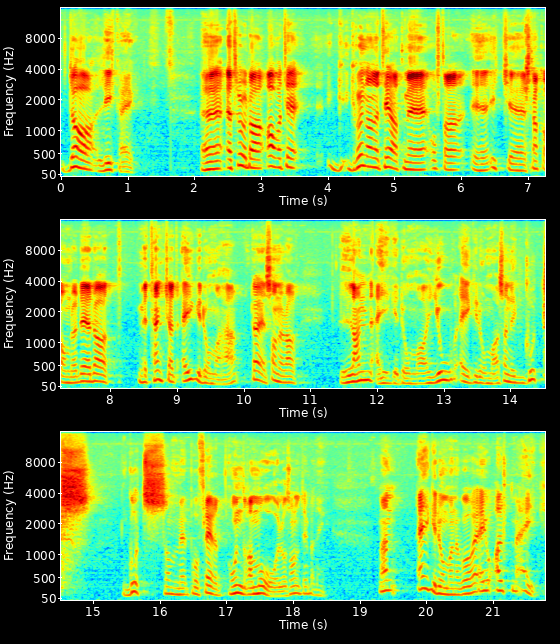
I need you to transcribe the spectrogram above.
Da liker jeg. Eh, jeg tror da av og til Grunnene til at vi ofte ikke snakker om det, det er da at vi tenker at eiendommer her det er sånne der landeiendommer, jordeiendommer, sånne gods, gods som er på flere hundre mål og sånne typer ting. Men eiendommene våre er jo alt vi eier.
